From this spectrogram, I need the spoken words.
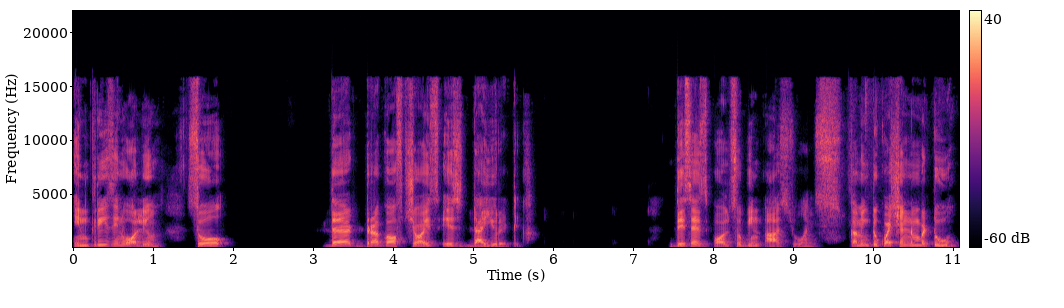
increase in volume so the drug of choice is diuretic this has also been asked once. Coming to question number two,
